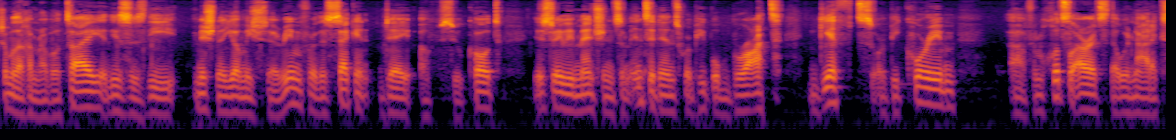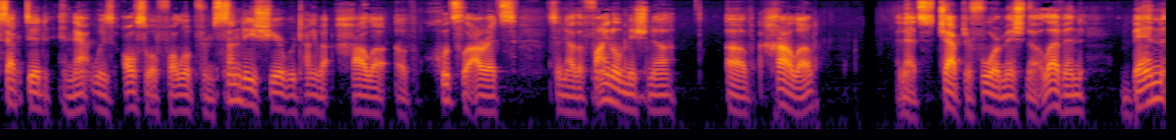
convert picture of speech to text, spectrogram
Shalom Rabotai. This is the Mishnah Yom Sherim for the second day of Sukkot. Yesterday we mentioned some incidents where people brought gifts or bikurim uh, from Chutz La'aretz that were not accepted, and that was also a follow-up from Sunday's shiur. We're talking about Chala of Chutz La'aretz. So now the final Mishnah of Chala, and that's chapter 4, Mishnah 11, Ben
